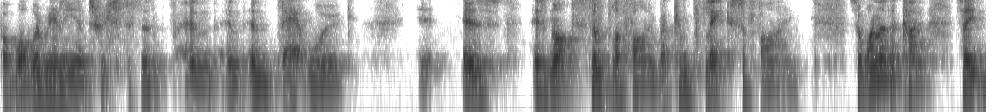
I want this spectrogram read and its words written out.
But what we're really interested in, in, in, in that work is is not simplifying but complexifying. So one of the say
